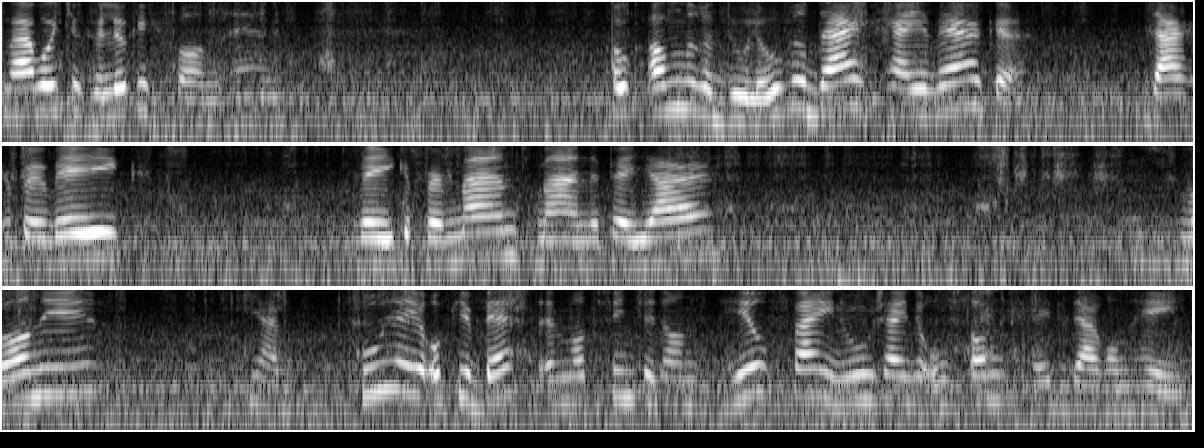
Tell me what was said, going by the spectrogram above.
Waar word je gelukkig van? En ook andere doelen. Hoeveel dagen ga je werken? Dagen per week, weken per maand, maanden per jaar. Dus wanneer ja, voel je je op je best en wat vind je dan heel fijn? Hoe zijn de omstandigheden daaromheen?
